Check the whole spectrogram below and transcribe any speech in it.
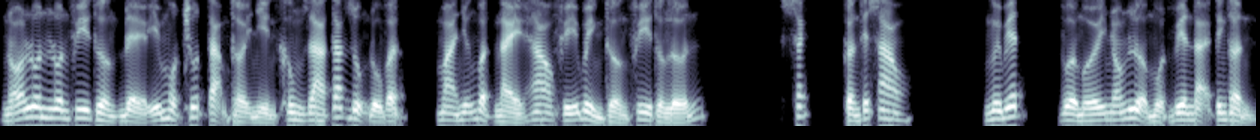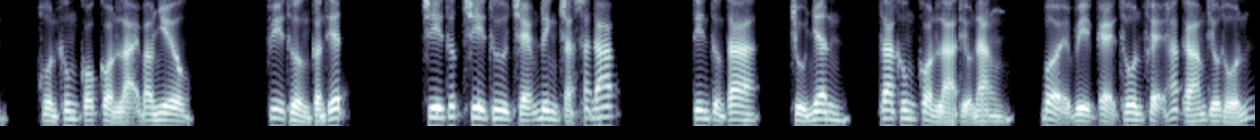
Nó luôn luôn phi thường để ý một chút tạm thời nhìn không ra tác dụng đồ vật, mà những vật này hao phí bình thường phi thường lớn. Sách, cần thiết sao? Ngươi biết, vừa mới nhóm lửa một viên đại tinh thần, hồn không có còn lại bao nhiêu? Phi thường cần thiết. Chi thức chi thư chém đinh chặt sát đáp. Tin tưởng ta, chủ nhân, ta không còn là thiểu năng, bởi vì kẻ thôn phệ hắc ám thiếu thốn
